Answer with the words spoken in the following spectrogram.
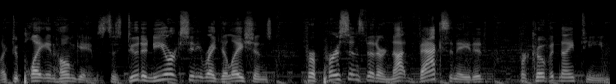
like to play in home games. It says due to New York City regulations for persons that are not vaccinated for COVID 19,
